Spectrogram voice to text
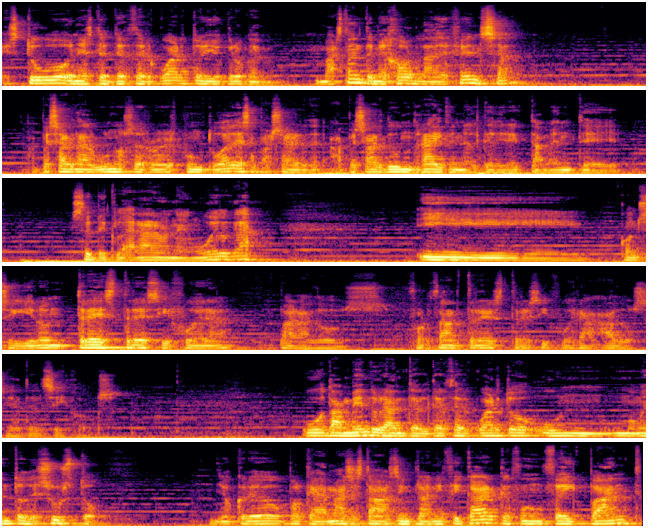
Estuvo en este tercer cuarto yo creo que bastante mejor la defensa, a pesar de algunos errores puntuales, a pesar de, un drive en el que directamente se declararon en huelga y consiguieron 3-3 y fuera para dos, forzar 3-3 y fuera a los Seattle Seahawks. Hubo también durante el tercer cuarto un momento de susto, yo creo, porque además estaba sin planificar, que fue un fake punt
